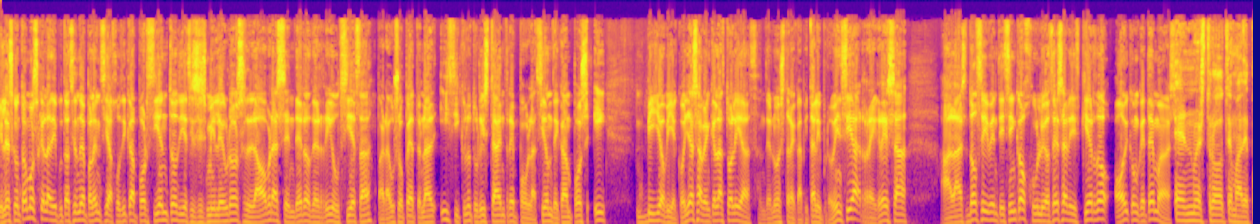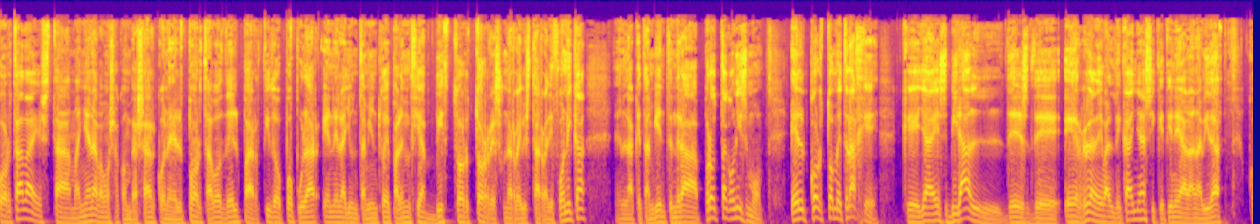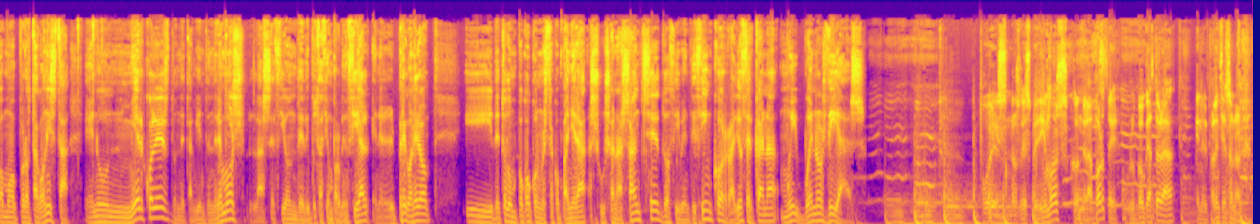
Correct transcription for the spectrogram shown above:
Y les contamos que la Diputación de Palencia adjudica por 116.000 euros la obra Sendero del Río Ucieza para uso peatonal y cicloturista entre Población de Campos y Villovieco. Ya saben que la actualidad de nuestra capital y provincia regresa a las 12 y 25, Julio César Izquierdo, hoy con qué temas? En nuestro tema de portada, esta mañana vamos a conversar con el portavoz del Partido Popular en el Ayuntamiento de Palencia, Víctor Torres, una revista radiofónica en la que también tendrá protagonismo el cortometraje que ya es viral desde Herrera de Valdecañas y que tiene a la Navidad como protagonista en un miércoles donde también tendremos la sección de Diputación Provincial en el Pregonero y de todo un poco con nuestra compañera Susana Sánchez, 12 y 25, Radio Cercana. Muy buenos días. Pues nos despedimos con Del Aporte, grupo que actora en el Palencia Sonora.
